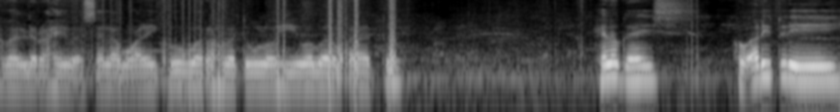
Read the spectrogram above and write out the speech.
Bismillahirrahmanirrahim. Assalamualaikum warahmatullahi wabarakatuh. Hello guys. How are you today?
